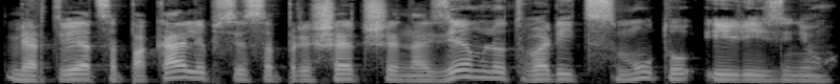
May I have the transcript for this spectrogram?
Мертвец апокалипсиса, пришедший на землю творить смуту и резню.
